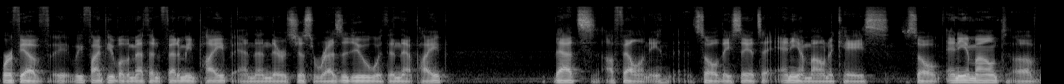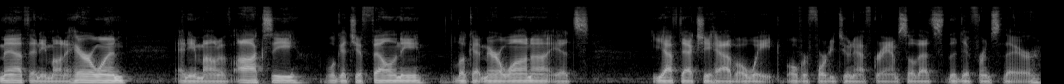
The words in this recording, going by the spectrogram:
where if you have, eh, we find people with a methamphetamine pipe, and then there's just residue within that pipe. That's a felony. So they say it's any amount of case. So any amount of meth, any amount of heroin, any amount of oxy will get you a felony. Look at marijuana, it's you have to actually have a weight over 42 and a half grams. So that's the difference there.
